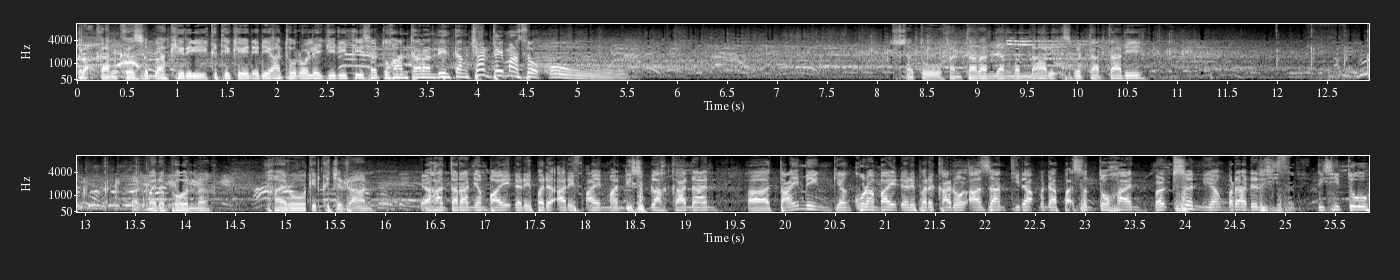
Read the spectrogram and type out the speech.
Gerakan ke sebelah kiri ketika ini diatur oleh GDT. Satu hantaran lintang cantik masuk. Oh. Satu hantaran yang menarik sebentar tadi. Bagaimanapun Khairul kecederaan. Ya, hantaran yang baik daripada Arif Aiman di sebelah kanan. Uh, timing yang kurang baik daripada Khairul Azan tidak mendapat sentuhan. Bergson yang berada di, di situ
